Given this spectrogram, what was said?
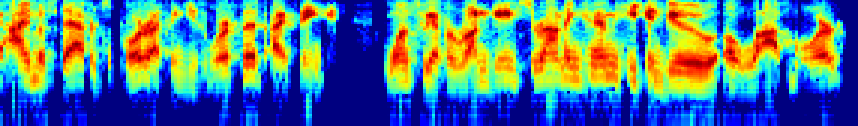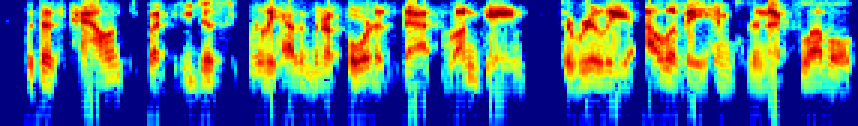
I'm a Stafford supporter. I think he's worth it. I think once we have a run game surrounding him, he can do a lot more with his talent, but he just really hasn't been afforded that run game to really elevate him to the next level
